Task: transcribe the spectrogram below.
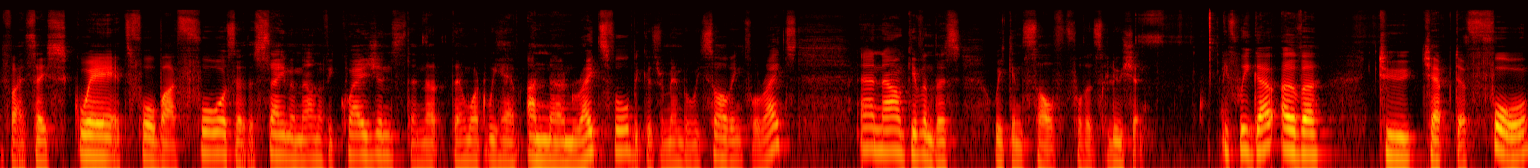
If I say square, it's 4 by 4, so the same amount of equations than, that, than what we have unknown rates for, because remember we're solving for rates. And now given this, we can solve for the solution. If we go over to chapter 4,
